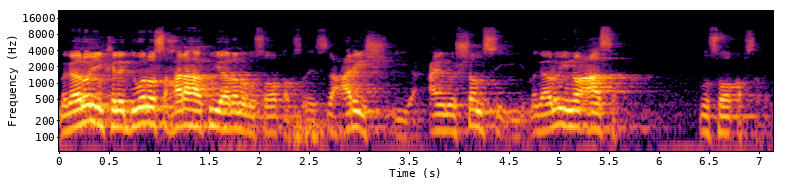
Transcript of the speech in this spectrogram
Magaalooyin kala duwan oo saxaraha ku yaalana uu soo qabsaday sida cariish iyo caynu shamsi iyo magaalooyin noocaasa buu soo qabsaday.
